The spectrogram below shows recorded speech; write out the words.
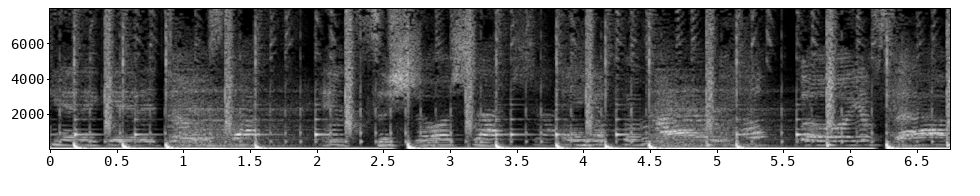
get it, get it, don't stop. It's a shot, and you're Ferrari, boy, I'm sorry.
